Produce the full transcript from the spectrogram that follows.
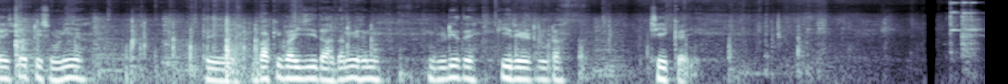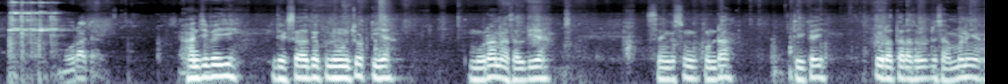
ਜੀ, ਝੋਟੀ ਸੋਹਣੀ ਆ। ਤੇ ਬਾਕੀ ਬਾਈ ਜੀ ਦੱਸ ਦੇਣਗੇ ਤੁਹਾਨੂੰ ਵੀਡੀਓ ਤੇ ਕੀ ਰੇਟ ਰੂਟ ਆ। ਠੀਕ ਹੈ ਜੀ। ਮੋਹਰਾ ਚੱਲ। ਹਾਂਜੀ ਬਾਈ ਜੀ ਦੇਖ ਸਕਦੇ ਹੋ ਪਲੂਣ ਝੋਟੀ ਆ। ਮੋਹਰਾ ਨਸਲ ਦੀ ਆ। ਸਿੰਘ ਸੁੰਗ ਕੁੰਡਾ। ਠੀਕ ਹੈ ਜੀ? ਪੂਰਾ ਤਾਰਾ ਤੁਹਾਡੇ ਸਾਹਮਣੇ ਆ।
